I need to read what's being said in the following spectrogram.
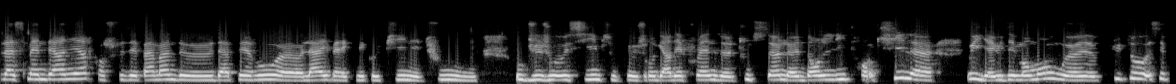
la semaine dernière, quand je faisais pas mal d'apéros euh, live avec mes copines et tout, ou, que je jouais aux Sims, ou que je regardais Friends euh, toute seule euh, dans le lit tranquille, oui, il y a eu des moments où plutôt, c'est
